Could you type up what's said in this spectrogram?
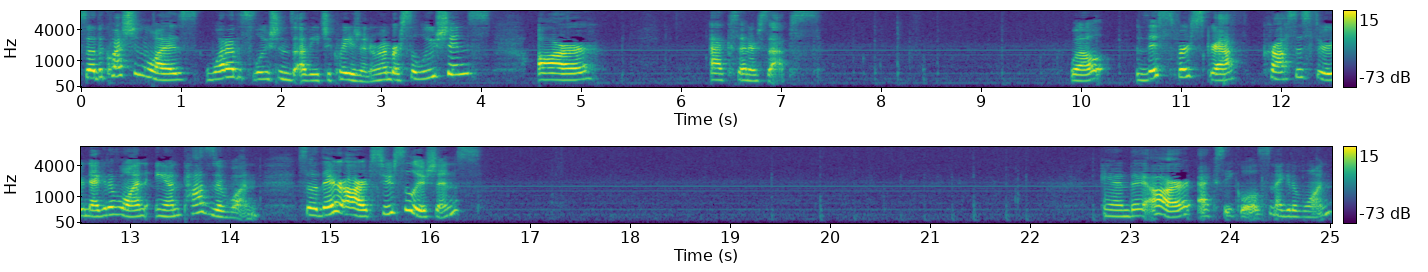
So the question was, what are the solutions of each equation? Remember, solutions are x-intercepts. Well, this first graph crosses through negative 1 and positive 1. So there are two solutions. And they are x equals negative 1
